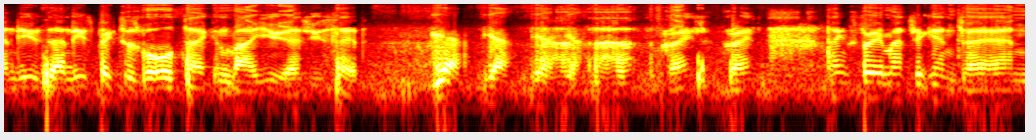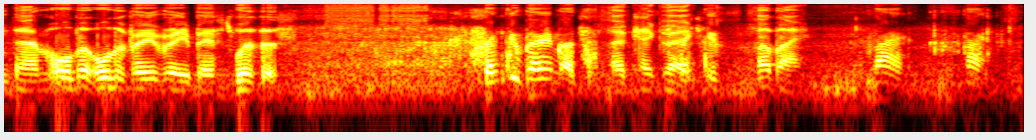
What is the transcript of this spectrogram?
and these and these pictures were all taken by you, as you said. Yeah, yeah, yeah, yeah. Uh, great, great. Thanks very much again, Jay, and um, all the all the very very best with us. Thank you very much. Okay, great. Thank you. Bye bye. Bye. Bye.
